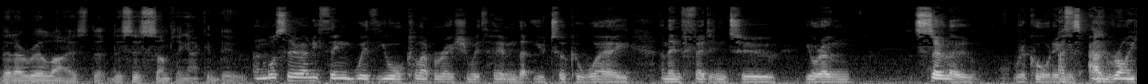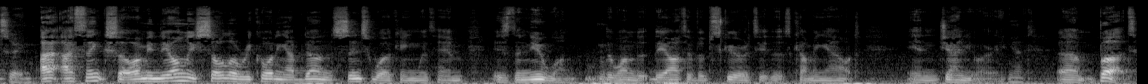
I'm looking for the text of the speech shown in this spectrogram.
that I realized that this is something I can do. And was there anything with your collaboration with him that you took away and then fed into your own solo recordings I, and I, writing? I, I, think so. I mean, the only solo recording I've done since working with him is the new one, mm. the one that the Art of Obscurity that's coming out in January. Yeah. Um, but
